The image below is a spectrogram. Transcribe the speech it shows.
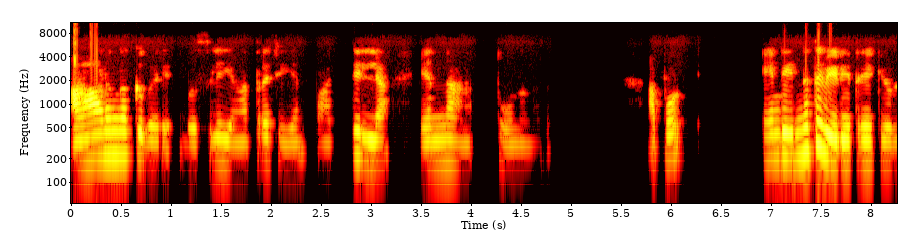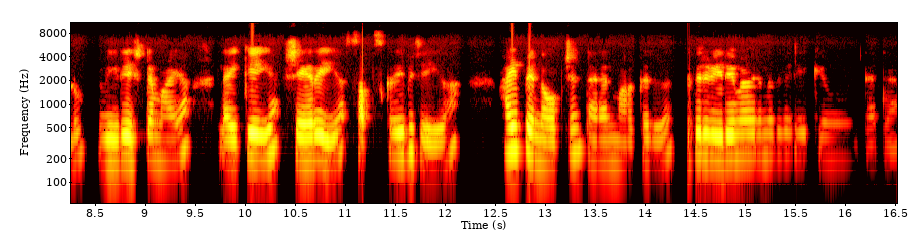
ആണുങ്ങൾക്ക് വരെ ബസ്സിൽ യാത്ര ചെയ്യാൻ പറ്റില്ല എന്നാണ് തോന്നുന്നത്. അപ്പോൾ എന്റെ ഇന്നത്തെ വീഡിയോ ഇത്രയൊക്കെ ഉള്ളൂ. വീഡിയോ ഇഷ്ടമായ ലൈക്ക് ചെയ്യുക ഷെയർ ചെയ്യുക സബ്സ്ക്രൈബ് ചെയ്യുക. ഹൈപ്പ് എന്ന ഓപ്ഷൻ തരാൻ മറക്കരുത്. അടുത്തൊരു വീഡിയോ വരുന്നത് വരേക്കും. ടാറ്റാ.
